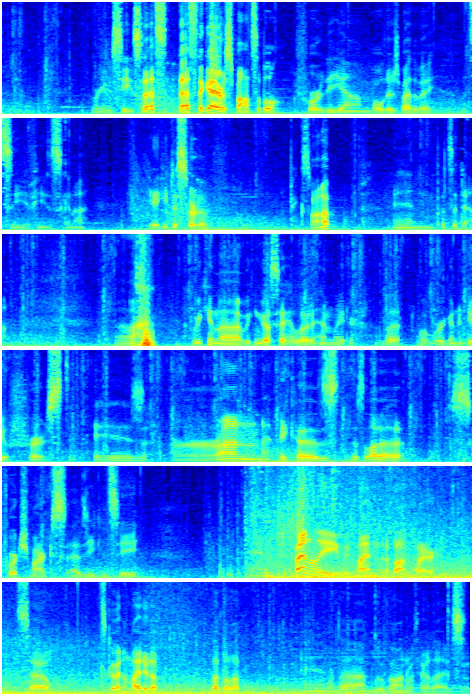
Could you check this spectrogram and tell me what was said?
we're gonna see. So that's that's the guy responsible for the um, boulders, by the way. Let's see if he's gonna. Yeah, he just sort of picks one up and puts it down. Uh, we can uh, we can go say hello to him later, but what we're gonna do first is run because there's a lot of scorch marks, as you can see. And finally, we find a bonfire. So let's go ahead and light it up, level up, and uh, move on with our lives.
